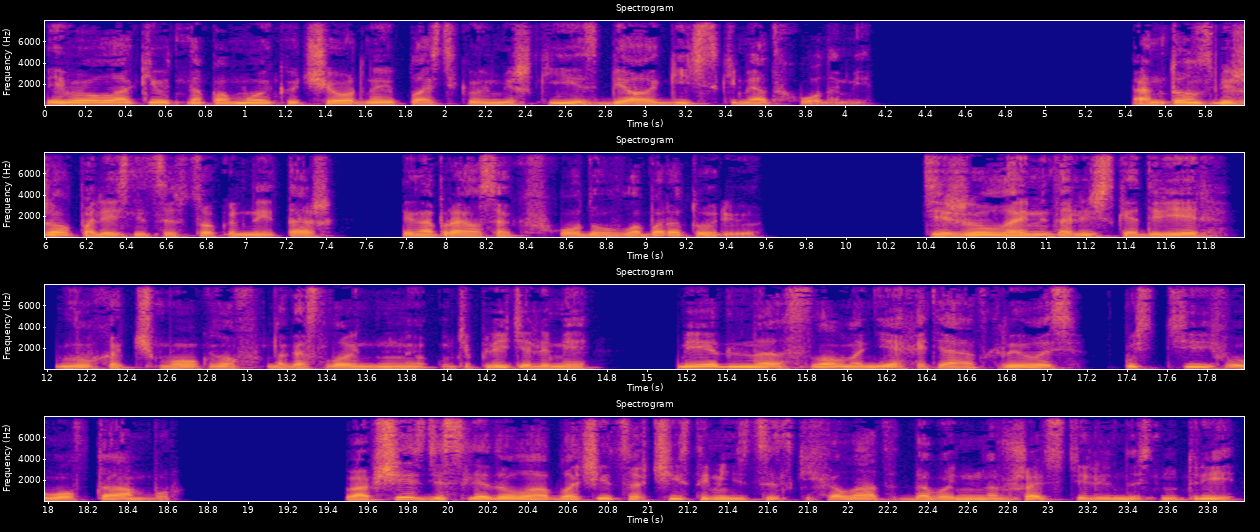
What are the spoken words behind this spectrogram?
и выволакивать на помойку черные пластиковые мешки с биологическими отходами. Антон сбежал по лестнице в цокольный этаж и направился к входу в лабораторию. Тяжелая металлическая дверь, глухо чмокнув многослойными утеплителями, медленно, словно нехотя, открылась, впустив его в тамбур. Вообще здесь следовало облачиться в чистый медицинский халат, дабы не нарушать стерильность внутри,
